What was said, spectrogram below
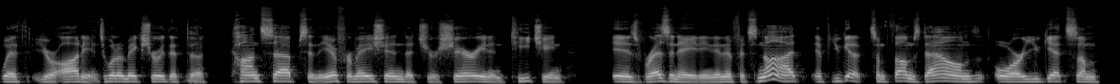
with your audience. You want to make sure that the mm. concepts and the information that you're sharing and teaching is resonating. And if it's not, if you get some thumbs down or you get some,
